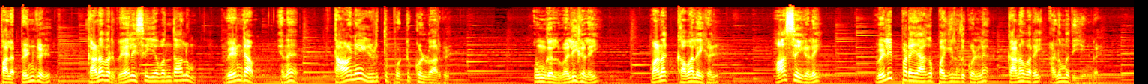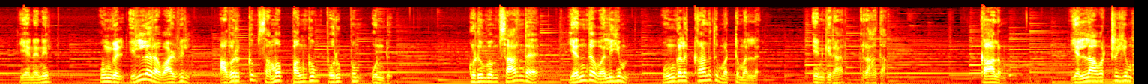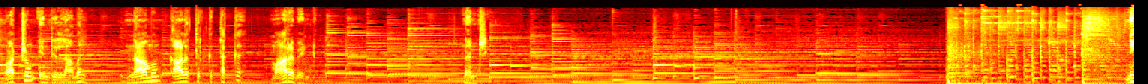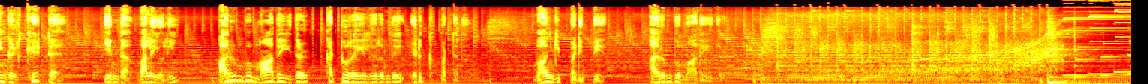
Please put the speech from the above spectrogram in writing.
பல பெண்கள் கணவர் வேலை செய்ய வந்தாலும் வேண்டாம் என தானே இழுத்து போட்டுக் கொள்வார்கள். உங்கள் வழிகளை மனக்கவலைகள் ஆசைகளை வெளிப்படையாக பகிர்ந்து கொள்ள கணவரை அனுமதியுங்கள். ஏனெனில் உங்கள் இல்லற வாழ்வில் அவருக்கும் சம பங்கும் பொறுப்பும் உண்டு. குடும்பம் சார்ந்த எந்த வலியும் உங்களுக்கானது மட்டுமல்ல. என்கிறார் ராதா. காலம் எல்லாவற்றையும் மாற்றும் என்றில்லாமல் நாமும் காலத்திற்கு தக்க மாற வேண்டும். நன்றி. நீங்கள் கேட்ட இந்த வலையொலி அரும்பு மாத இதழ் கட்டுரையிலிருந்து எடுக்கப்பட்டது. வாங்கி படிப்பேன் அரும்பு மாத இதழ்.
